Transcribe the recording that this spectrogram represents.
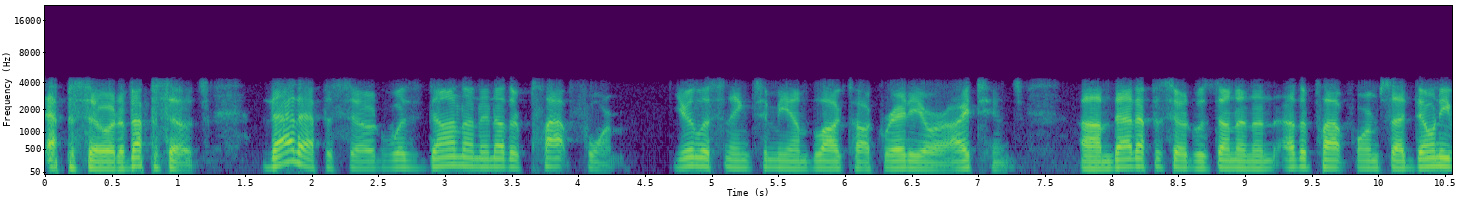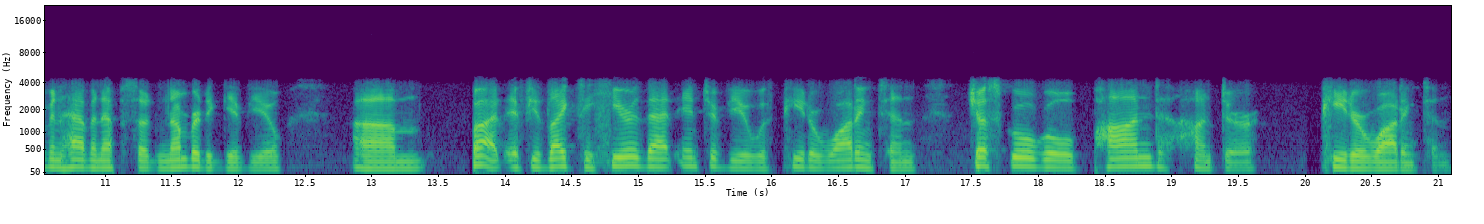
episode of episodes that episode was done on another platform. You're listening to me on Blog Talk Radio or iTunes. Um, that episode was done on another platform, so I don't even have an episode number to give you. Um, but if you'd like to hear that interview with Peter Waddington, just Google Pond Hunter Peter Waddington.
